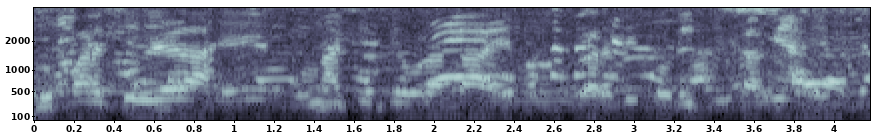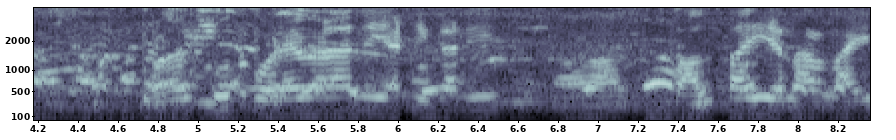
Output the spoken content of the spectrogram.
दुपारची वेळ आहे उन्हाची तीव्रता आहे म्हणून गर्दी थोडीशी कमी आहे. परंतु थोड्या वेळाने या ठिकाणी चालताही येणार नाही.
